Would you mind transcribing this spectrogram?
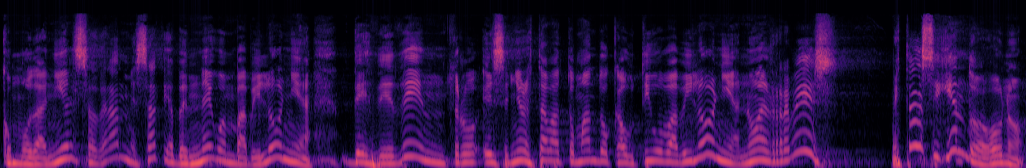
como Daniel Sadrán, Mesach y Abednego en Babilonia. Desde dentro el Señor estaba tomando cautivo Babilonia, no al revés. ¿Me están siguiendo o no?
